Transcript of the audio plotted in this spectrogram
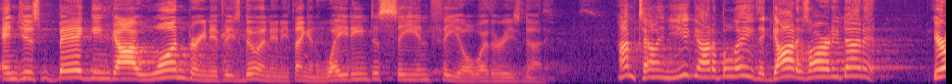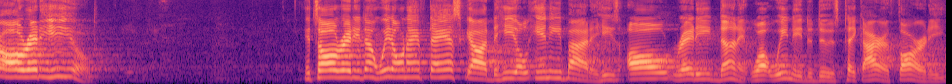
and just begging God, wondering if He's doing anything and waiting to see and feel whether He's done it. I'm telling you, you got to believe that God has already done it. You're already healed. It's already done. We don't have to ask God to heal anybody. He's already done it. What we need to do is take our authority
